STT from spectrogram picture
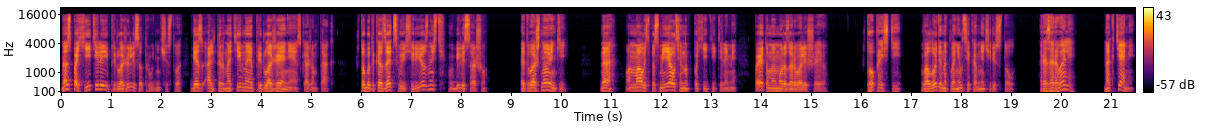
Нас похитили и предложили сотрудничество. Безальтернативное предложение, скажем так. Чтобы доказать свою серьезность, убили Сашу. «Это ваш новенький?» Да, он малость посмеялся над похитителями, поэтому ему разорвали шею. «Что, прости?» Володя наклонился ко мне через стол. «Разорвали?» «Ногтями».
